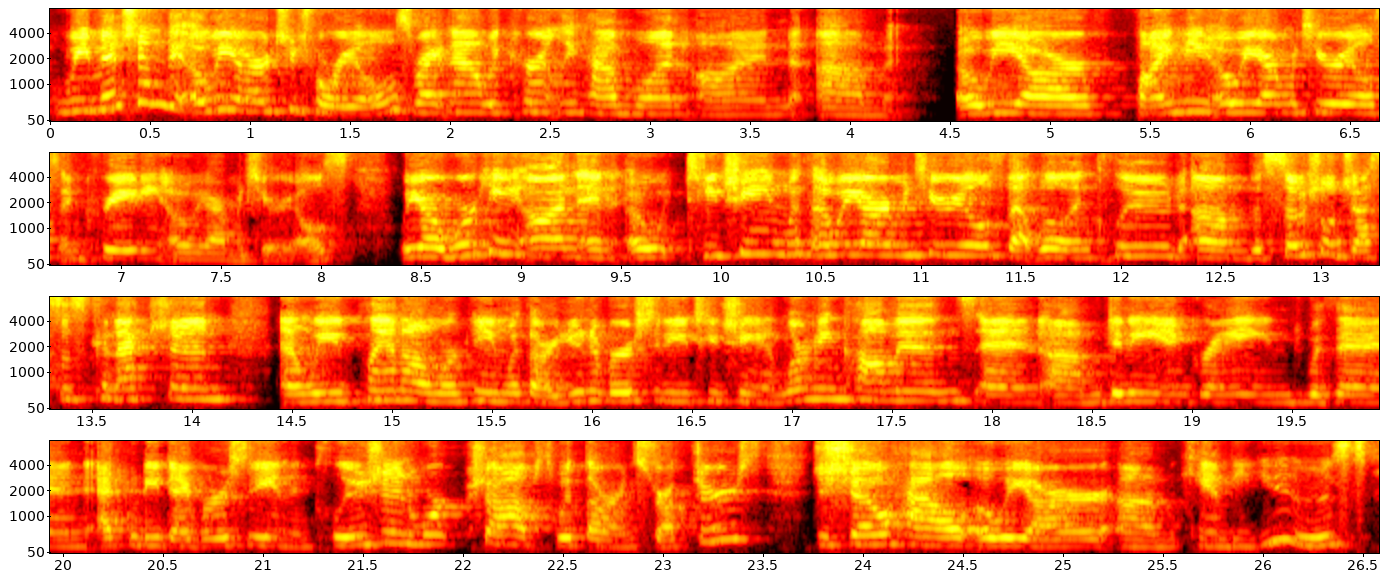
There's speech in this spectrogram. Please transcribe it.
we mentioned the OER tutorials. Right now we currently have one on um, OER, finding OER materials and creating OER materials. We are working on an o teaching with OER materials that will include um, the social justice connection and we plan on working with our university teaching and learning commons and um, getting ingrained within equity, diversity and inclusion workshops with our instructors to show how OER um, can be used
